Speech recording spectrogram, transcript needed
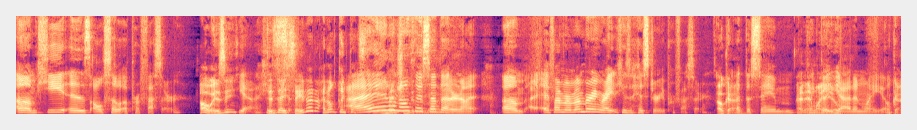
um he is also a professor Oh, is he? Yeah, Did they say that? I don't think that's I don't know if they the said movie. that or not. Um, if I'm remembering right, he's a history professor Okay. at the same At NYU? yeah, at NYU. Okay.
